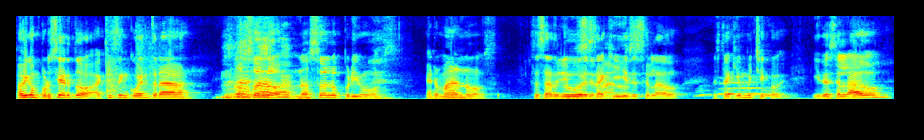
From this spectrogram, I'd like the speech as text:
Oigan, por cierto, aquí se encuentra no solo, no solo primos, hermanos. César Primos Dú y está aquí, de ese lado. Está aquí muy chico. Y de ese lado,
